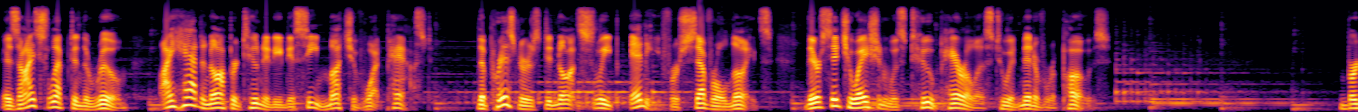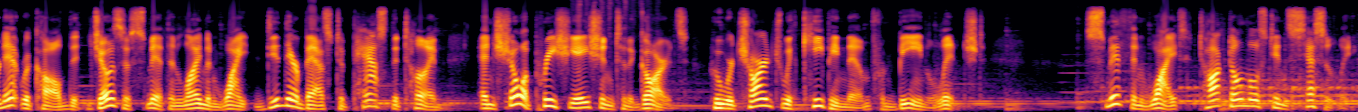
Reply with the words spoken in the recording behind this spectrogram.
As I slept in the room, I had an opportunity to see much of what passed. The prisoners did not sleep any for several nights. Their situation was too perilous to admit of repose. Burnett recalled that Joseph Smith and Lyman Wight did their best to pass the time and show appreciation to the guards, who were charged with keeping them from being lynched. Smith and Wight talked almost incessantly.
